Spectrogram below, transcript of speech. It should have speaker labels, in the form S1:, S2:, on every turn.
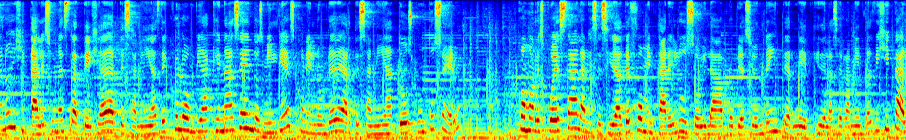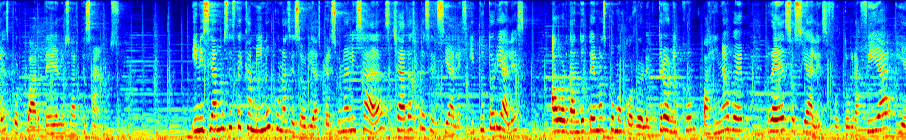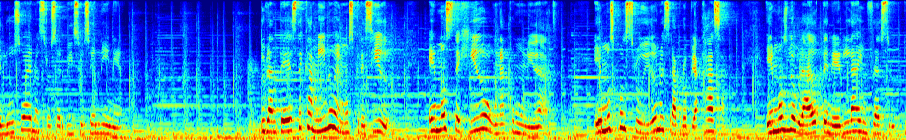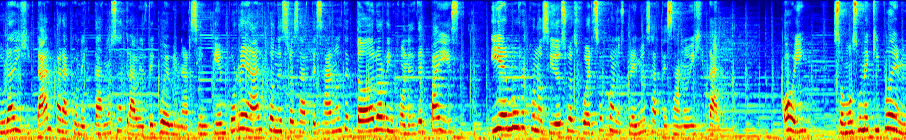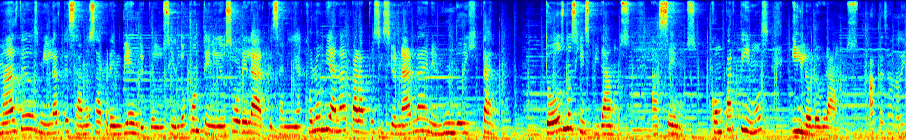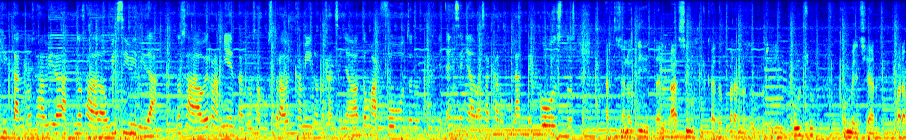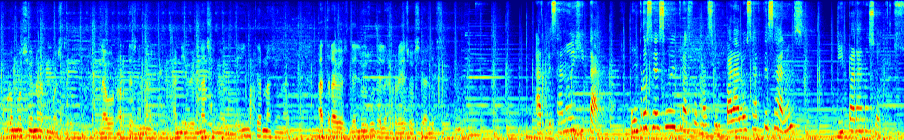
S1: Artesano Digital es una estrategia de artesanías de Colombia que nace en 2010 con el nombre de Artesanía 2.0 como respuesta a la necesidad de fomentar el uso y la apropiación de Internet y de las herramientas digitales por parte de los artesanos. Iniciamos este camino con asesorías personalizadas, charlas presenciales y tutoriales abordando temas como correo electrónico, página web, redes sociales, fotografía y el uso de nuestros servicios en línea. Durante este camino hemos crecido, hemos tejido una comunidad, hemos construido nuestra propia casa, hemos logrado tener la infraestructura digital para conectarnos a través de webinars en tiempo real con nuestros artesanos de todos los rincones del país y hemos reconocido su esfuerzo con los premios Artesano Digital. Hoy somos un equipo de más de 2.000 artesanos aprendiendo y produciendo contenido sobre la artesanía colombiana para posicionarla en el mundo digital. Todos nos inspiramos, hacemos, compartimos y lo logramos.
S2: Artesano Digital nos ha, nos ha dado visibilidad, nos ha dado herramientas, nos ha mostrado el camino, nos ha enseñado a tomar fotos, nos ha enseñado a sacar un plan de costos.
S3: Artesano Digital ha significado para nosotros el impulso comercial para promocionar nuestra labor artesanal a nivel nacional e internacional a través del uso de las redes sociales.
S1: Artesano Digital, un proceso de transformación para los artesanos y para nosotros.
